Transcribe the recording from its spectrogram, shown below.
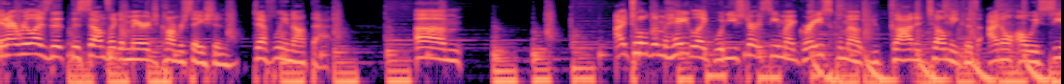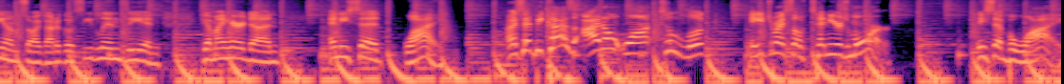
And I realized that this sounds like a marriage conversation. Definitely not that. Um, I told him, hey, like when you start seeing my grays come out, you gotta tell me because I don't always see them. So I gotta go see Lindsay and get my hair done. And he said, why? I said, because I don't want to look, age myself 10 years more. He said, but why?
